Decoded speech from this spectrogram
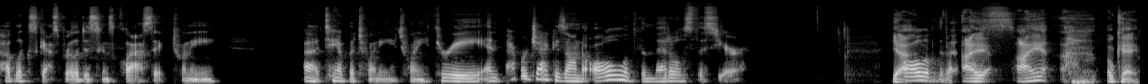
Publix Gasparilla Distance Classic 20 uh, Tampa 2023, and Pepperjack is on all of the medals this year. Yeah, all of the medals. I I okay.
